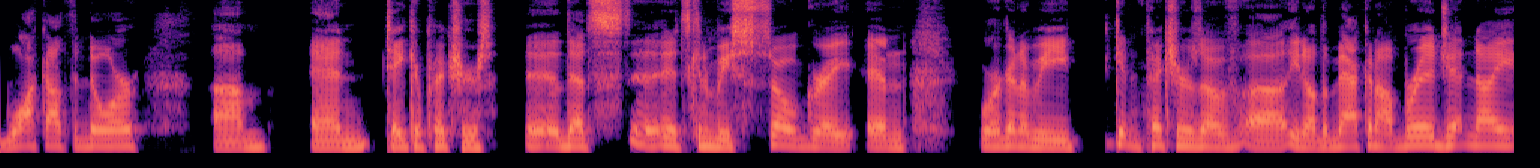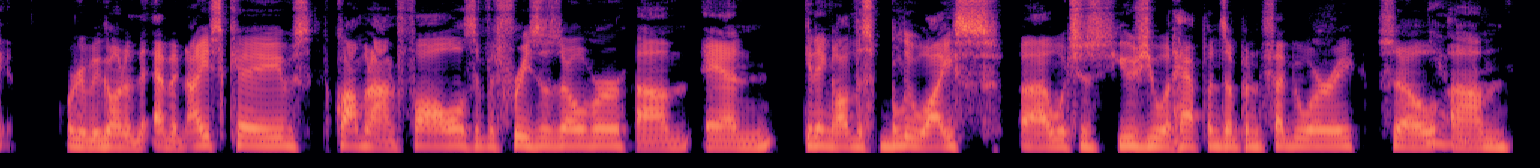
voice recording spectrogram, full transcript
walk out the door um, and take your pictures. Uh, that's uh, it's going to be so great, and we're going to be getting pictures of, uh, you know, the Mackinac Bridge at night. We're going to be going to the Eben Ice Caves, Tahquamenon Falls if it freezes over, um, and getting all this blue ice, uh, which is usually what happens up in February. So, yeah. um,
